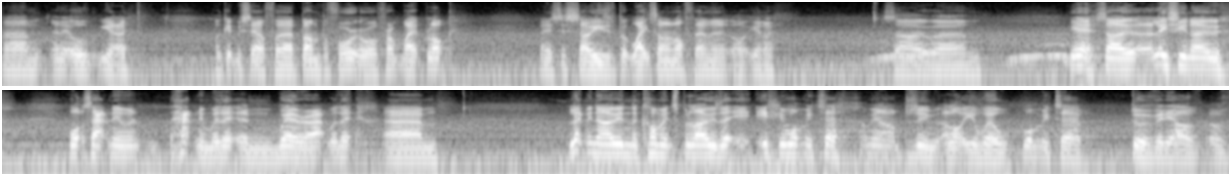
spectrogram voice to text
Um, and it'll, you know, I'll get myself a bumper for it or a front weight block, and it's just so easy to put weights on and off them, it? Like you know. So um, yeah, so at least you know what's happening happening with it and where we're at with it. Um, let me know in the comments below that if you want me to. I mean, I presume a lot of you will want me to do a video of, of,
